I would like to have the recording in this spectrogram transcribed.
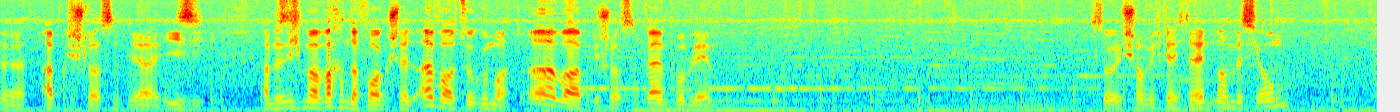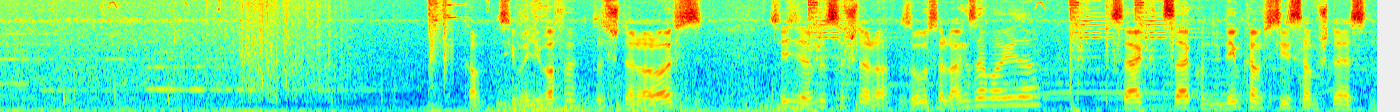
Ja, abgeschlossen. Ja, easy. Haben sie nicht mal Wachen davor gestellt. Einfach zugemacht. War abgeschlossen. Kein Problem. So, ich schaue mich gleich da hinten noch ein bisschen um. Komm, zieh mal die Waffe, dass es schneller läuft. Seht ihr, dann ist er schneller. So ist er langsamer wieder. Zack, zack. Und in dem Kampfstil ist am schnellsten.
